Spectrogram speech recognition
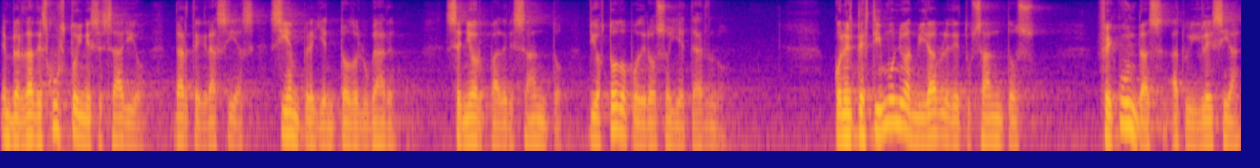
En verdad es justo y necesario darte gracias siempre y en todo lugar, Señor Padre Santo, Dios Todopoderoso y Eterno. Con el testimonio admirable de tus santos, fecundas a tu iglesia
